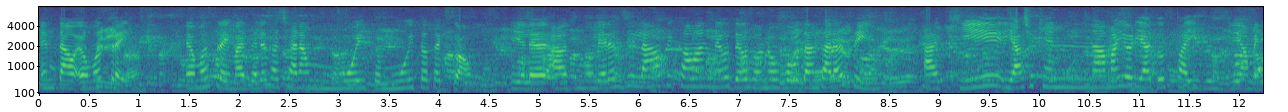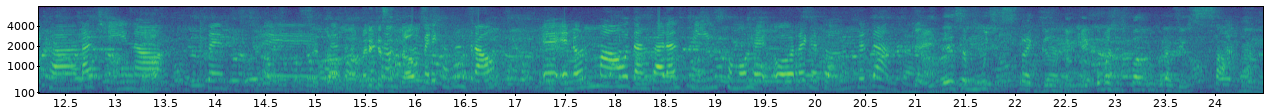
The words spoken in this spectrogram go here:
Então, eu mostrei. Eu mostrei, mas eles acharam muito, muito sexual. E ele, as mulheres de lá ficavam, meu Deus, eu não vou dançar assim. Aqui, e acho que na maioria dos países de América Latina, eh, Central, América Central. América Central, é, é normal dançar assim como re- o reggaeton se dança. E dança muito esfregando, ok? Como a gente fala no Brasil, sarrando.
